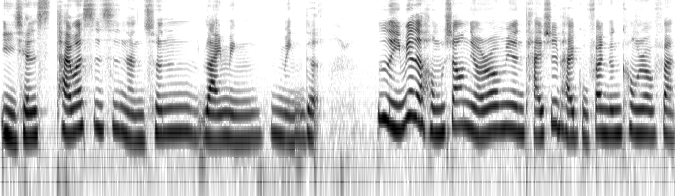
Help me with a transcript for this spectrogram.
以前台湾四四南村来命名的，里面的红烧牛肉面、台式排骨饭跟控肉饭，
